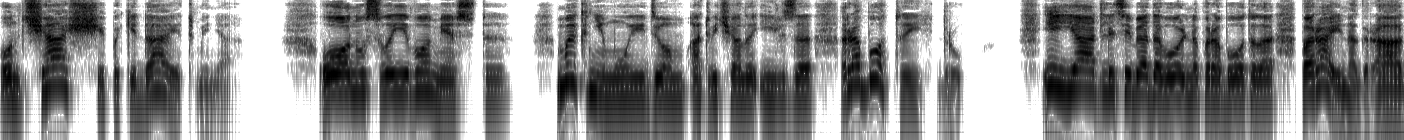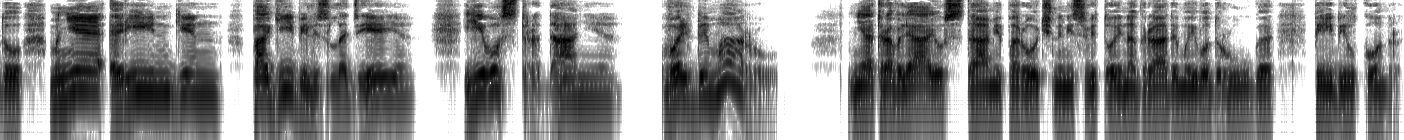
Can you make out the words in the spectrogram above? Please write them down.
он чаще покидает меня». «Он у своего места. Мы к нему идем», — отвечала Ильза. «Работай, друг». И я для тебя довольно поработала, пора и награду. Мне Ринген, погибель злодея, его страдания, Вальдемару. Не отравляй устами порочными святой награды моего друга, перебил Конрад.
